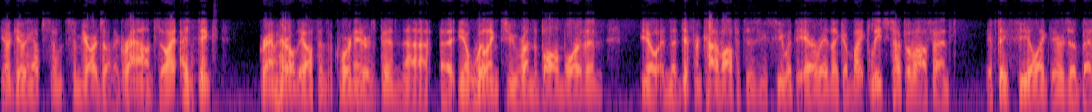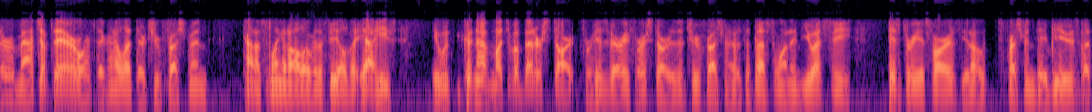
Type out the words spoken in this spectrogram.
you know giving up some some yards on the ground. So I, I think Graham Harrell, the offensive coordinator, has been uh, uh, you know willing to run the ball more than you know, in the different kind of offenses you see with the air raid, like a Mike Leach type of offense, if they feel like there's a better matchup there, or if they're going to let their true freshman kind of sling it all over the field. But yeah, he's he, was, couldn't have much of a better start for his very first start as a true freshman. It was the best one in USC history as far as you know freshman debuts. But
